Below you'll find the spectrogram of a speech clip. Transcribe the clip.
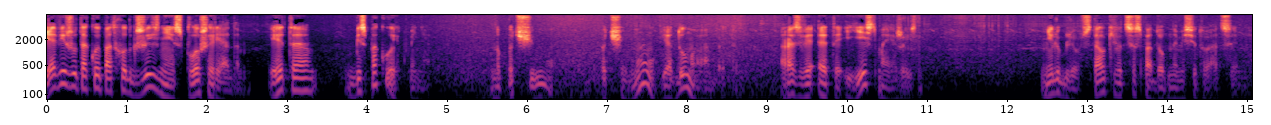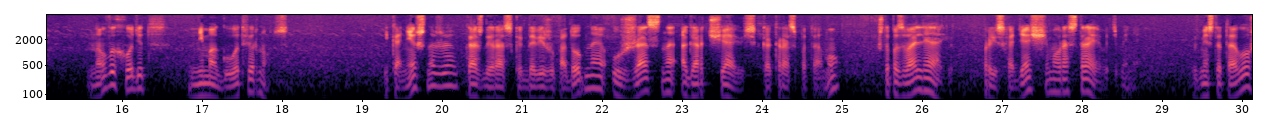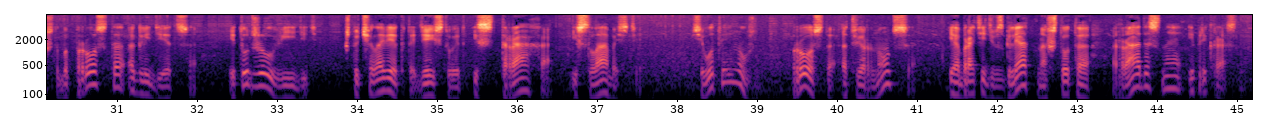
Я вижу такой подход к жизни сплошь и рядом, и это беспокоит меня. Но почему? Почему я думаю об этом? Разве это и есть моя жизнь? Не люблю сталкиваться с подобными ситуациями. Но, выходит, не могу отвернуться. И, конечно же, каждый раз, когда вижу подобное, ужасно огорчаюсь, как раз потому, что позволяю происходящему расстраивать меня, вместо того, чтобы просто оглядеться и тут же увидеть, что человек-то действует из страха и слабости. Всего-то и нужно просто отвернуться и обратить взгляд на что-то радостное и прекрасное.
